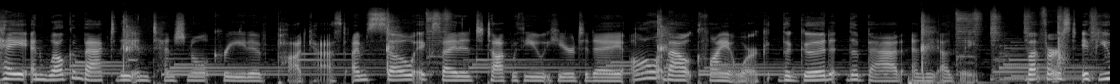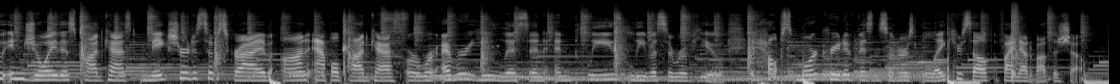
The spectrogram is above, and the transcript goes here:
Hey, and welcome back to the Intentional Creative Podcast. I'm so excited to talk with you here today all about client work the good, the bad, and the ugly. But first, if you enjoy this podcast, make sure to subscribe on Apple Podcasts or wherever you listen, and please leave us a review. It helps more creative business owners like yourself find out about the show.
